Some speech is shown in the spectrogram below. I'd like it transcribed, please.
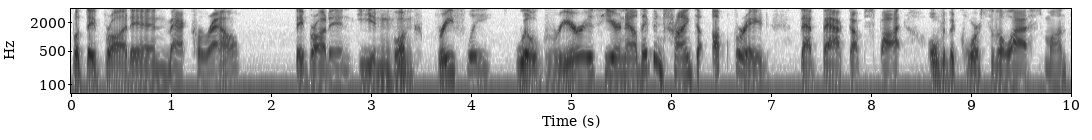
but they brought in Matt Corral. They brought in Ian mm-hmm. Book briefly. Will Grier is here now. They've been trying to upgrade that backup spot over the course of the last month.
